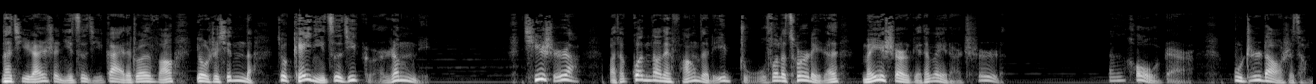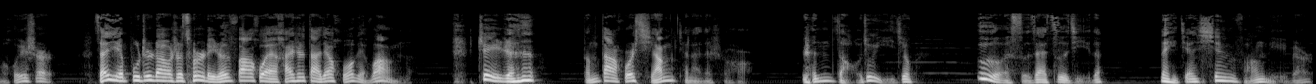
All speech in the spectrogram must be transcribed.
那既然是你自己盖的砖房，又是新的，就给你自己个儿扔里。其实啊，把他关到那房子里，嘱咐了村里人，没事给他喂点吃的。但后边不知道是怎么回事咱也不知道是村里人发坏，还是大家伙给忘了。这人等大伙想起来的时候，人早就已经饿死在自己的那间新房里边了。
